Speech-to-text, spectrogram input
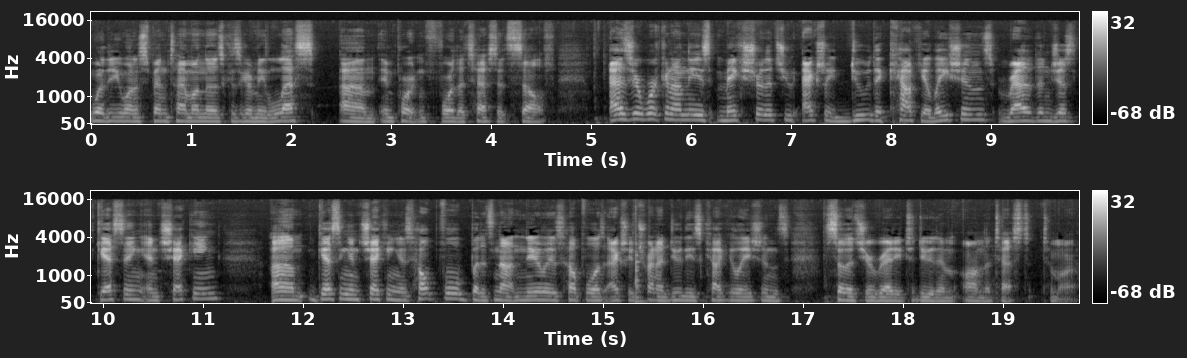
whether you want to spend time on those because they're going to be less um, important for the test itself. As you're working on these, make sure that you actually do the calculations rather than just guessing and checking. Um, guessing and checking is helpful, but it's not nearly as helpful as actually trying to do these calculations so that you're ready to do them on the test tomorrow.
